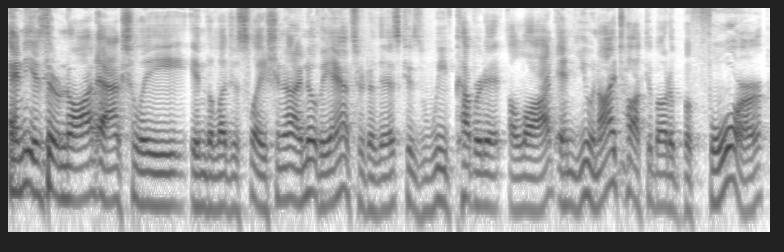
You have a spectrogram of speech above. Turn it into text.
And is there not actually in the legislation, and I know the answer to this because we've covered it a lot, and you and I talked about it before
